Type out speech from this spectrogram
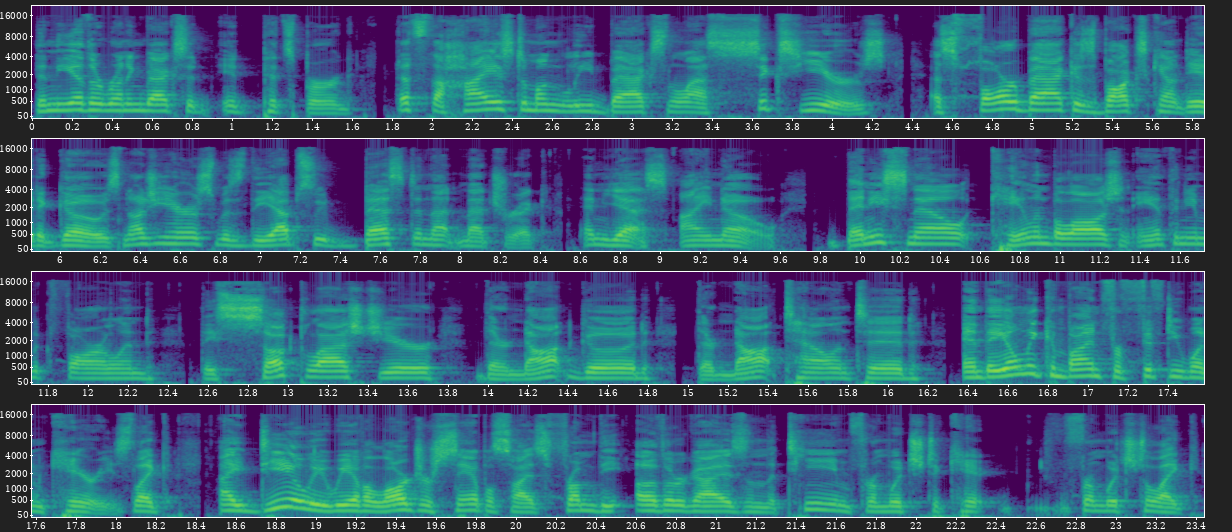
than the other running backs at, at Pittsburgh. That's the highest among lead backs in the last six years. As far back as box count data goes, Najee Harris was the absolute best in that metric. And yes, I know, Benny Snell, Kalen Ballage, and Anthony McFarland, they sucked last year. They're not good. They're not talented. And they only combined for 51 carries. Like, ideally, we have a larger sample size from the other guys on the team from which to, from which to like,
